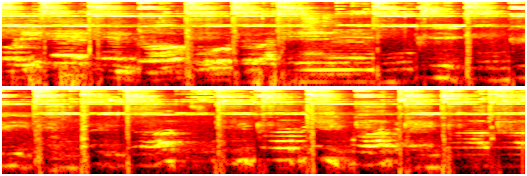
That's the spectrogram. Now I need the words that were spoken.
ஒளியே நின்றோ போடுவதே மூவி மூவி மூவி பார்த்து பார்க்க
